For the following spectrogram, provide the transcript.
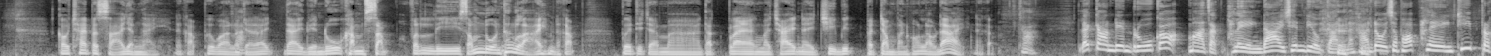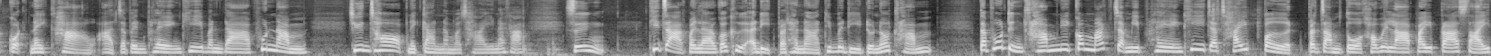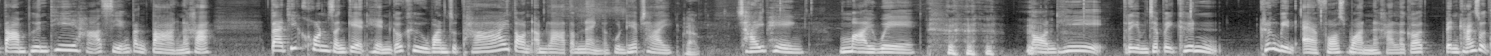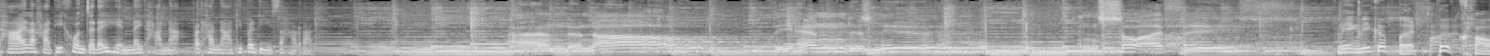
เขาใช้ภาษายังไงนะครับ เพื่อว่าเราจะได้ได้เรียนรู้คำศัพท์วลีสำนวนทั้งหลายนะครับ เพื่อที่จะมาดัดแปลงมาใช้ในชีวิตประจำวันของเราได้นะครับค่ะและการเรียนรู้ก็มาจากเพลงได้เช่นเดียวกันนะคะ โดยเฉพาะเพลงที่ปรากฏในข่าวอาจจะเป็นเพลงที่บรรดาผู้นำชื่นชอบในการนำมาใช้นะคะ ซึ่งที่จากไปแล้วก็คืออดีตประธานาธิบดีโดนัลด์ทรัมป์แต่พูดถึงทรัมป์นี่ก็มักจะมีเพลงที่จะใช้เปิดประจำตัวเขาเวลาไปปราศัยตามพื้นที่หาเสียงต่างๆนะคะ แต่ที่คนสังเกตเห็นก็คือวันสุดท้ายตอนอำลาตำแหน่งกับคุณเทพชัยครับใช้เพลง My Way ตอนที่เตรียมจะไปขึ้นเครื่องบิน Air Force One นะคะ แล้วก็เป็นครั้งสุดท้ายละค่ะ ที่คนจะได้เห็นในฐานะประธานาธิบดีสหรัฐ And now the end is near, and so I face เพลงนี้ก็เปิดเพื่อคลอ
